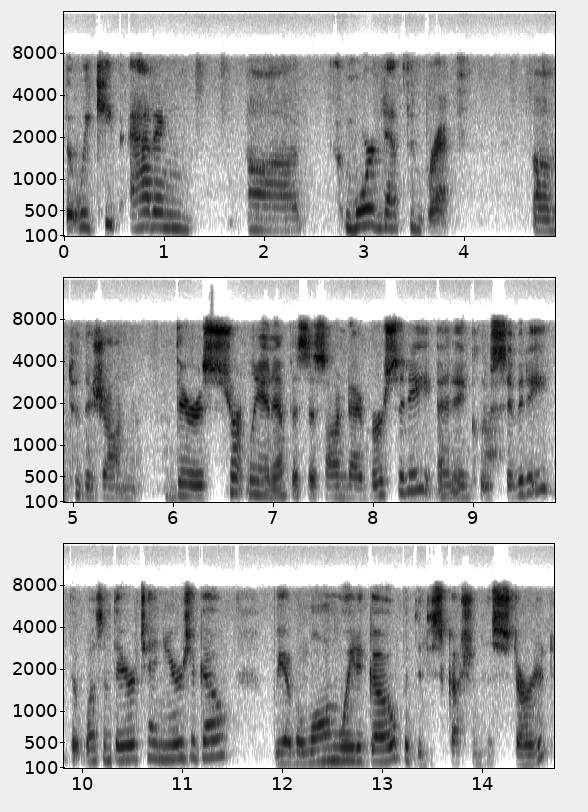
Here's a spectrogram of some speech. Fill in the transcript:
but we keep adding uh, more depth and breadth um, to the genre there is certainly an emphasis on diversity and inclusivity that wasn't there 10 years ago. We have a long way to go, but the discussion has started.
